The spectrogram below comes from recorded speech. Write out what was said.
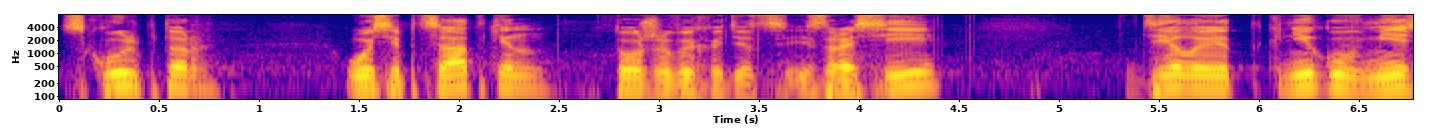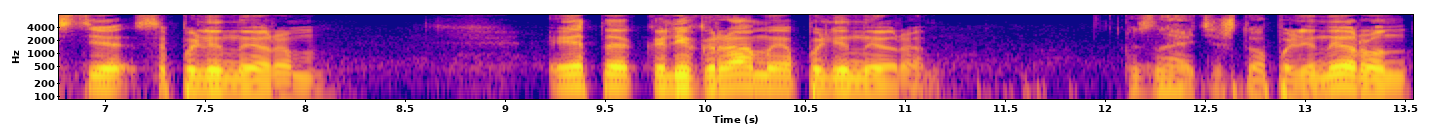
скульптор Осип Цаткин, тоже выходец из России, делает книгу вместе с Аполлинером. Это каллиграммы Аполлинера. Знаете, что Аполлинер, он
